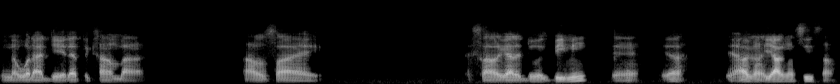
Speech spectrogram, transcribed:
you know, what I did at the combine. I was like, that's all I got to do is be me. Then, yeah, y'all gonna, y'all gonna see something.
